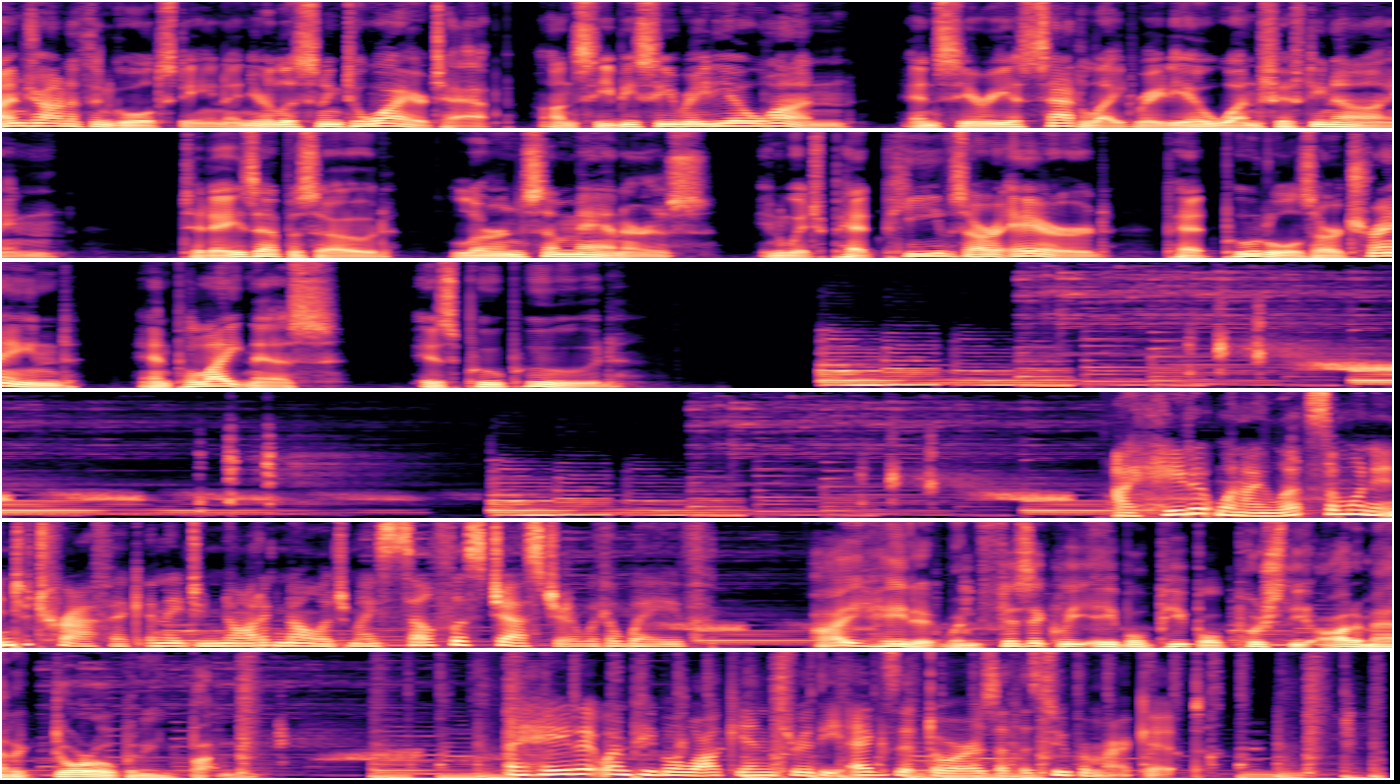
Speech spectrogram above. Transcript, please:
I'm Jonathan Goldstein, and you're listening to Wiretap on CBC Radio 1 and Sirius Satellite Radio 159. Today's episode Learn Some Manners, in which pet peeves are aired, pet poodles are trained, and politeness is poo pooed. I hate it when I let someone into traffic and they do not acknowledge my selfless gesture with a wave. I hate it when physically able people push the automatic door opening button. I hate it when people walk in through the exit doors at the supermarket.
